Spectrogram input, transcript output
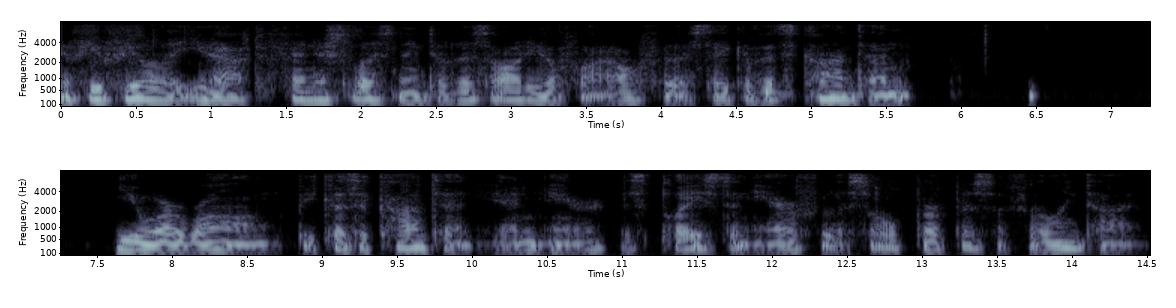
If you feel that you have to finish listening to this audio file for the sake of its content, you are wrong because the content in here is placed in here for the sole purpose of filling time.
